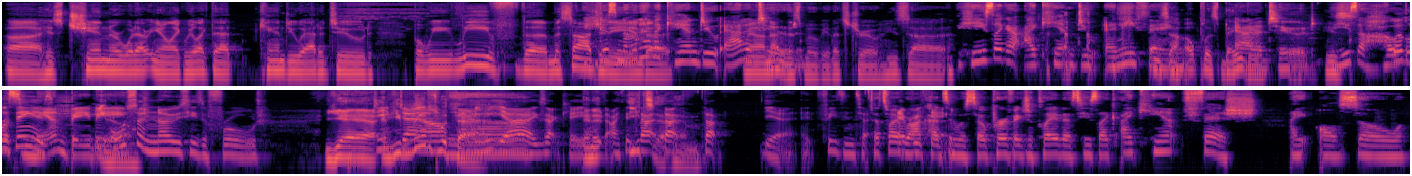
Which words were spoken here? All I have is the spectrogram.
uh, his chin or whatever. You know, like we like that can do attitude. But we leave the misogyny. He misogyny does not and have the a can-do well, attitude. not in this movie. That's true. He's uh, He's like a I can't do anything. He's a hopeless baby. attitude. He's- He's, a Well, the hopeless thing man is, baby. he also knows he's a fraud. yeah, Deep and he lives with that. I mean, yeah, exactly. And it I think eats that at that, him. that yeah, it feeds into That's why Rock. Hudson was so perfect to play this. He's like, I can't fish. I also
